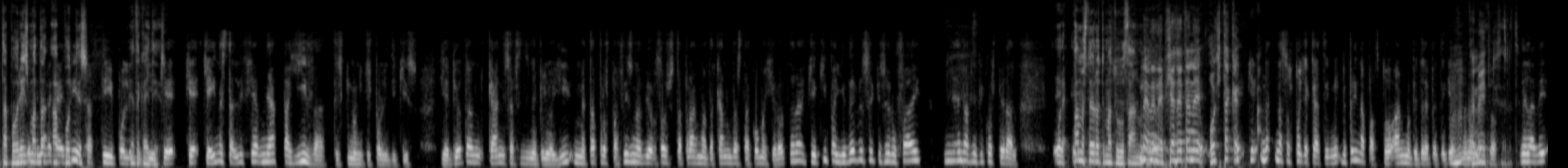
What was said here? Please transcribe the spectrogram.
τα πορίσματα από τις... αυτή η πολιτική και, και, και είναι στα αλήθεια μια παγίδα της κοινωνικής πολιτικής. Γιατί όταν κάνεις αυτή την επιλογή, μετά προσπαθείς να διορθώσεις τα πράγματα κάνοντας τα ακόμα χειρότερα και εκεί παγιδεύεσαι και σε ρουφάει ένα αρνητικό σπιράλ. Ωραία, πάμε στο ερώτημα του Θάνου. Ναι, ναι, ναι. Ποια θα ήταν. Όχι τα... και, και, να, να σας πω και κάτι πριν από αυτό, αν μου επιτρέπετε και mm-hmm, ένα Δηλαδή,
